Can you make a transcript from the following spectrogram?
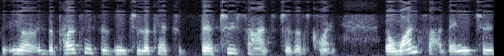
you know, the protesters need to look at there are two sides to this coin. The one side, they need to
